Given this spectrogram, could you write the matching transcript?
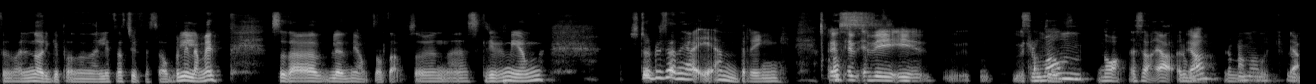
for hun var i Norge på denne litteraturfestivalen på Lillehammer. Så da ble hun mye omtalt, da. Så hun skriver mye om Storbritannia i endring. Også... Er vi i roman? Nå. Ja, roman. Ja, roman. Ja,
